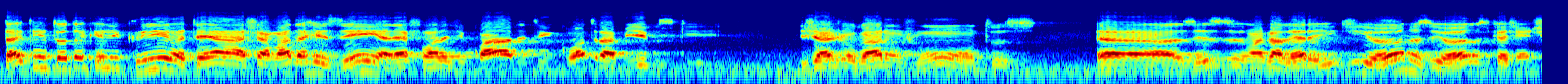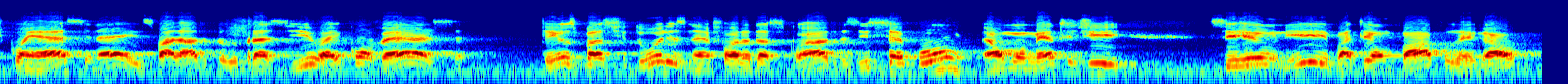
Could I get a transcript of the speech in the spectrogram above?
Daí tem todo aquele clima, tem a chamada resenha, né, fora de quadra, tu encontra amigos que já jogaram juntos. É, às vezes uma galera aí de anos e anos que a gente conhece, né, espalhado pelo Brasil, aí conversa. Tem os bastidores, né, fora das quadras. Isso é bom, é um momento de se reunir, bater um papo legal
